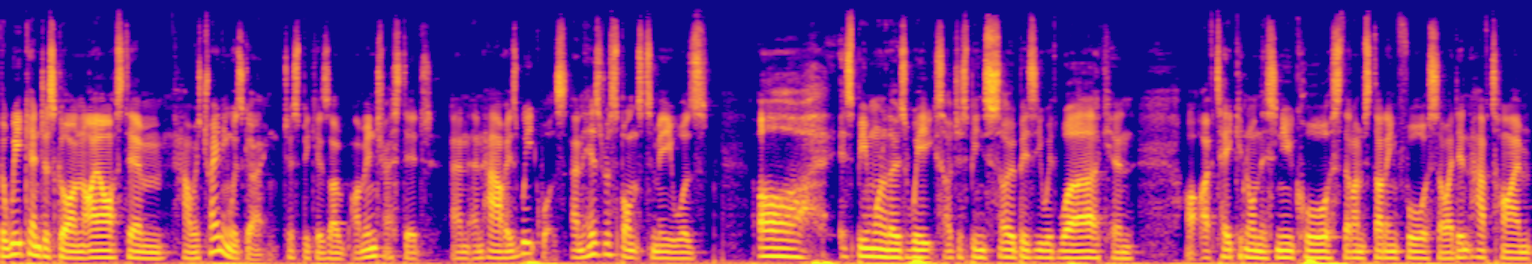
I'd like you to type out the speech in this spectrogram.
the weekend just gone, I asked him how his training was going, just because I'm interested and, and how his week was. And his response to me was, Oh, it's been one of those weeks. I've just been so busy with work and I've taken on this new course that I'm studying for, so I didn't have time.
